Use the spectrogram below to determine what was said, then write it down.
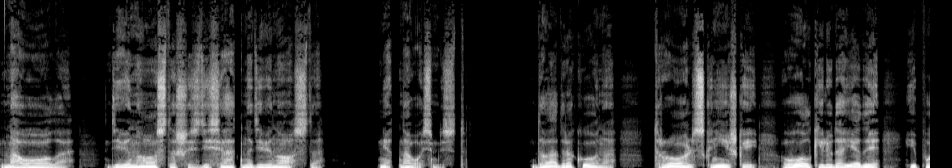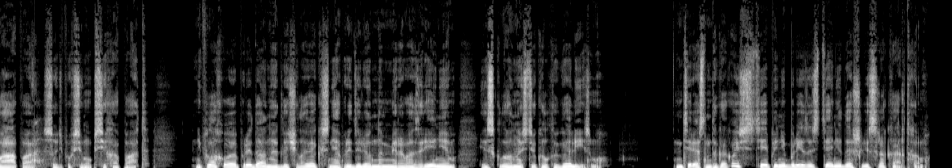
«Наола! Девяносто, шестьдесят на девяносто. Нет, на восемьдесят. Два дракона, тролль с книжкой, волки-людоеды и папа, судя по всему, психопат. Неплохое приданое для человека с неопределенным мировоззрением и склонностью к алкоголизму. Интересно, до какой степени близости они дошли с Ракартхом?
